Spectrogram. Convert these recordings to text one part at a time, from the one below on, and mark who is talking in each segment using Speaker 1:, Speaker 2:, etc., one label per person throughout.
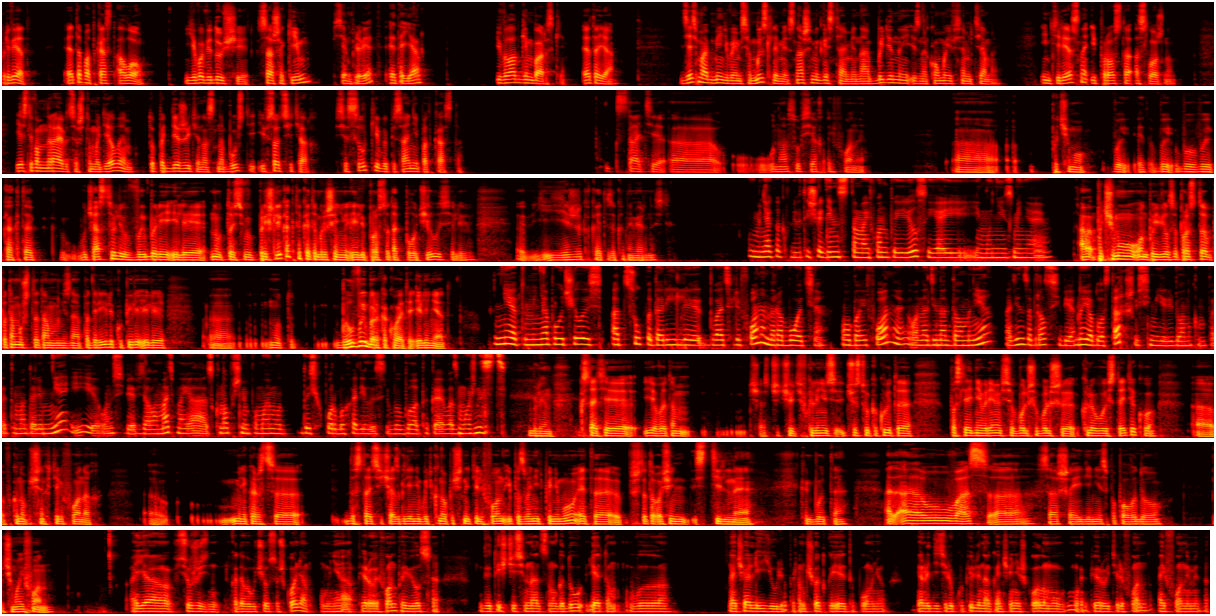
Speaker 1: Привет! Это подкаст «Алло». Его ведущие Саша Ким
Speaker 2: Всем привет, это я.
Speaker 1: и Влад Гимбарский. Это я. Здесь мы обмениваемся мыслями с нашими гостями на обыденные и знакомые всем темы. Интересно и просто о сложном. Если вам нравится, что мы делаем, то поддержите нас на Boosty и в соцсетях. Все ссылки в описании подкаста. Кстати, э, у нас у всех айфоны. Э, Почему? Вы, это, вы, вы, вы как-то участвовали в выборе или... Ну, то есть вы пришли как-то к этому решению или просто так получилось? Или э, есть же какая-то закономерность?
Speaker 3: У меня как в 2011-м iPhone появился, я и ему не изменяю.
Speaker 1: А почему он появился? Просто потому что там, не знаю, подарили, купили или... э, ну, тут был выбор какой-то или нет?
Speaker 3: Нет, у меня получилось, отцу подарили два телефона на работе, оба айфона, он один отдал мне, один забрал себе. Ну, я была старше в семье ребенком, поэтому отдали мне, и он себе взял. А мать моя с кнопочным, по-моему, до сих пор бы ходила, если бы была такая возможность.
Speaker 1: Блин, кстати, я в этом сейчас чуть-чуть вклинюсь, чувствую какую-то последнее время все больше и больше клевую эстетику э, в кнопочных телефонах. Э, мне кажется, достать сейчас где-нибудь кнопочный телефон и позвонить по нему, это что-то очень стильное, как будто. А, а у вас, э, Саша и Денис, по поводу... Почему iPhone?
Speaker 2: А я всю жизнь, когда учился в школе, у меня первый iPhone появился в 2017 году, летом, в начале июля. Прям четко я это помню. Мне родители купили на окончании школы мо- мой первый телефон, iPhone именно.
